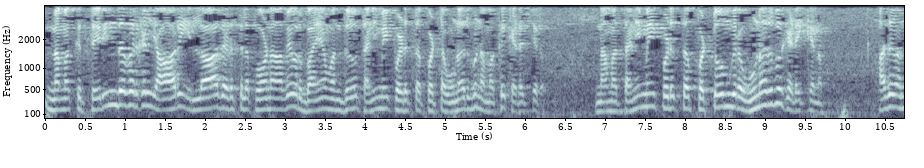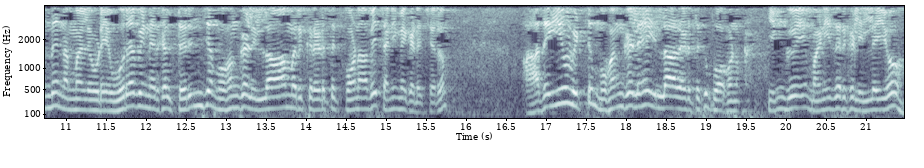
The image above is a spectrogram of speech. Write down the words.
நமக்கு தெரிந்தவர்கள் யாரும் இல்லாத இடத்துல போனாவே ஒரு பயம் வந்து தனிமைப்படுத்தப்பட்ட உணர்வு நமக்கு கிடைச்சிடும் நம்ம தனிமைப்படுத்தப்பட்டோங்கிற உணர்வு கிடைக்கணும். அது வந்து நம்மளுடைய உறவினர்கள் தெரிஞ்ச முகங்கள் இல்லாமல் இருக்கிற இடத்துக்கு போனாவே தனிமை கிடைச்சிடும் அதையும் விட்டு முகங்களே இல்லாத இடத்துக்கு போகணும். எங்கே மனிதர்கள் இல்லையோ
